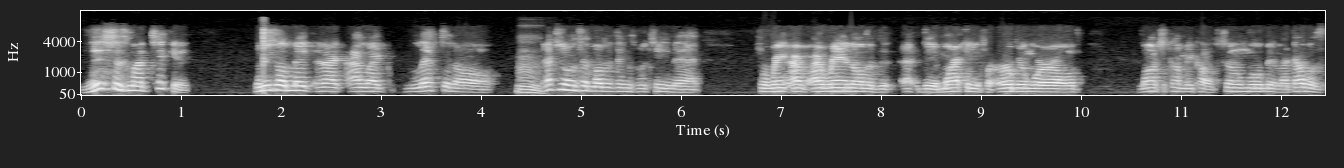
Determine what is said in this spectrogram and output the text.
this is my ticket. Let me go make, and I, I like left it all. Mm. After doing some other things between that, for I, I ran all of the, the marketing for Urban World, launched a company called Film Movement. Like I was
